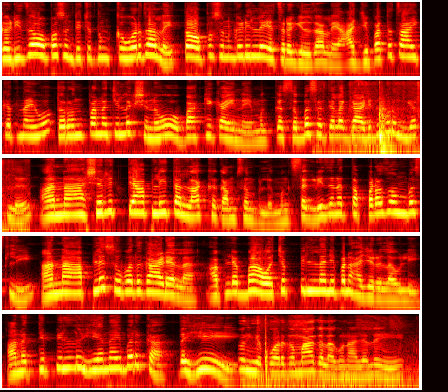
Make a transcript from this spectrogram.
गडी जेव्हापासून त्याच्यातून कव्हर झालंय तेव्हापासून गडी लयच रगील झालंय. अजिबातच ऐकत नाही हो. तरुणपणाची लक्षणं हो बाकी काही नाही. मग कसं बस त्याला गाडीत भरून घेतलं? आणि आश्चर्यरित्या आपल्या इथं लाख काम संपलं. मग सगळी जण तपडा जाऊन बसली. आणि आपल्यासोबत गाड्याला आपल्या भावाच्या पिल्लाने पण हजेरी लावली. आणि ते पिल्लू हे नाही बर का? तर हे. हे पोरग माग लागून आलेलं आहे.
